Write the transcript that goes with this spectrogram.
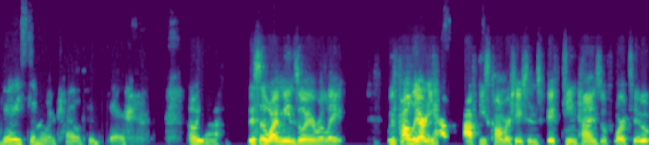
Very similar childhoods there. Oh yeah, this is why me and Zoya relate. We've probably Yeah. already had half these conversations 15 times before too.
